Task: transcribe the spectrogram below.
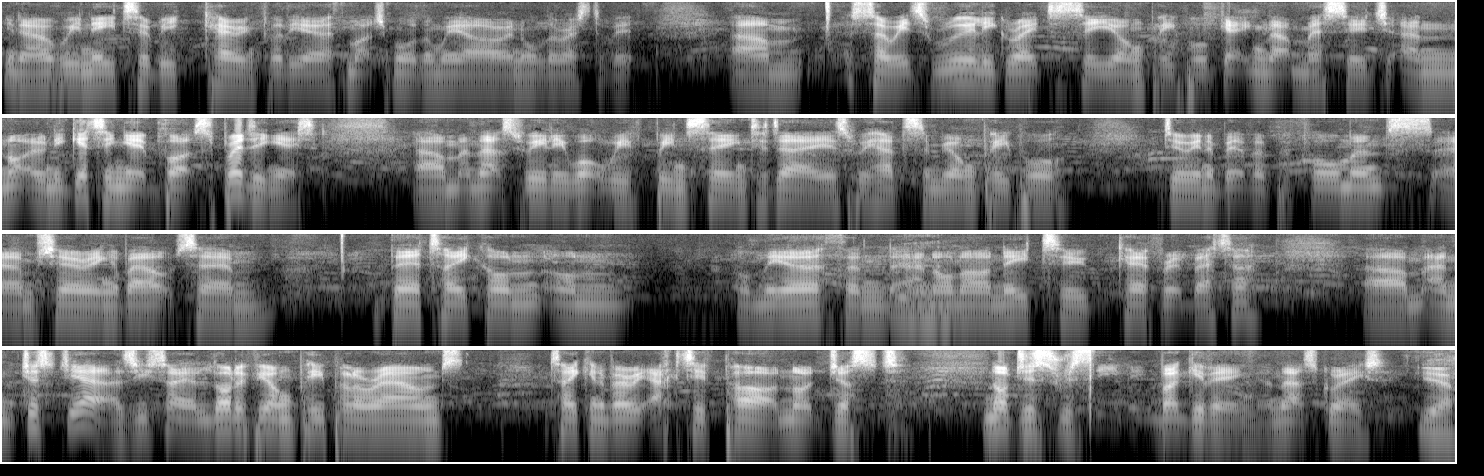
you know, we need to be caring for the earth much more than we are and all the rest of it. Um, so it's really great to see young people getting that message and not only getting it but spreading it. Um, and that's really what we've been seeing today. Is we had some young people doing a bit of a performance, um, sharing about um, their take on on on the earth and, yeah. and on our need to care for it better. Um, and just yeah, as you say, a lot of young people around taking a very active part, not just not just receiving but giving, and that's great. Yeah.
